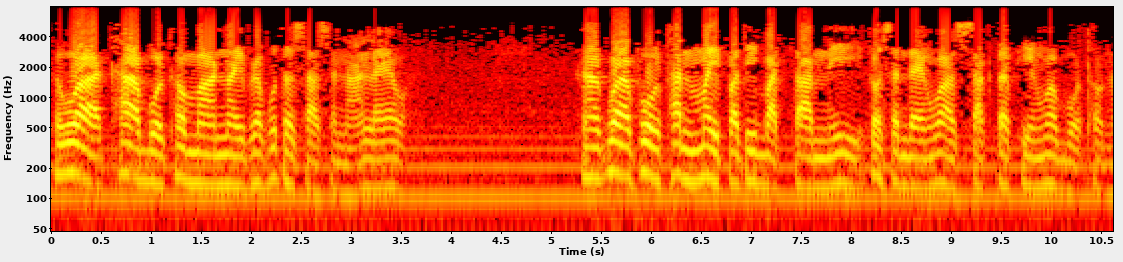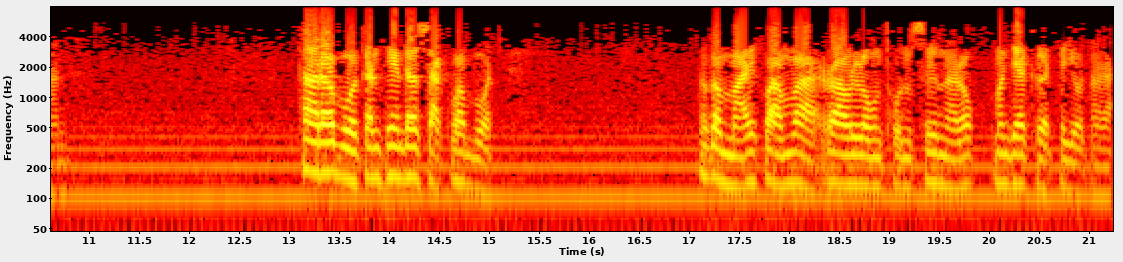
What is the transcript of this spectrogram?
เพราะว่าถ้าบวชเข้ามาในพระพุทธศาสนาแล้ว หากว่าพวกท่านไม่ปฏิบัติตามนี้ก็แสดงว่าสักแต่เพียงว่าบวชเท่านั้น ถ้าเราบวชกันเพียงแต่สักว่าบวชแล้วก็หมายความว่าเราลงทุนซื้อนรกมันจะเกิดประโยชน์อะไร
